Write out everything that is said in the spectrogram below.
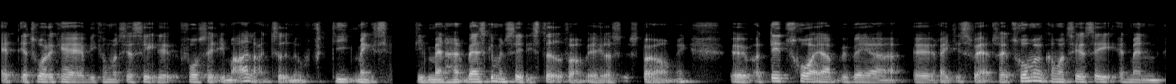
at jeg tror, det kan, at vi kommer til at se det fortsætte i meget lang tid nu, fordi man kan sige, man har, hvad skal man sætte i stedet for, vil jeg hellere spørge om. Ikke? Øh, og det tror jeg vil være øh, rigtig svært. Så jeg tror, man kommer til at se, at man,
